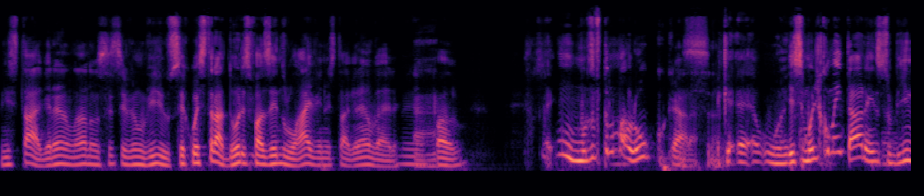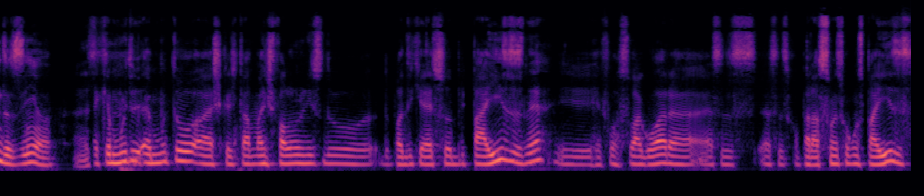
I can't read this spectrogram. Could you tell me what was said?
Instagram lá, não sei se você viu um vídeo, sequestradores fazendo live no Instagram, velho. Ah. Fala, O mundo tá ficando maluco, cara. É que, é, o, esse monte de comentário ainda subindo assim, ó. É que é muito, é muito. Acho que a gente tava a gente falou no início do, do podcast sobre países, né? E reforçou agora essas, essas comparações com alguns países.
